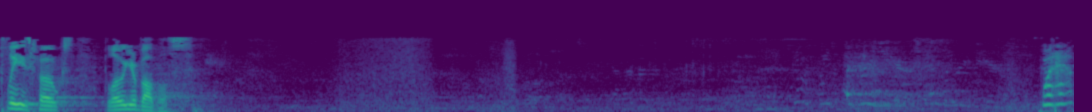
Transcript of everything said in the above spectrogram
Please folks, blow your bubbles. What happened?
